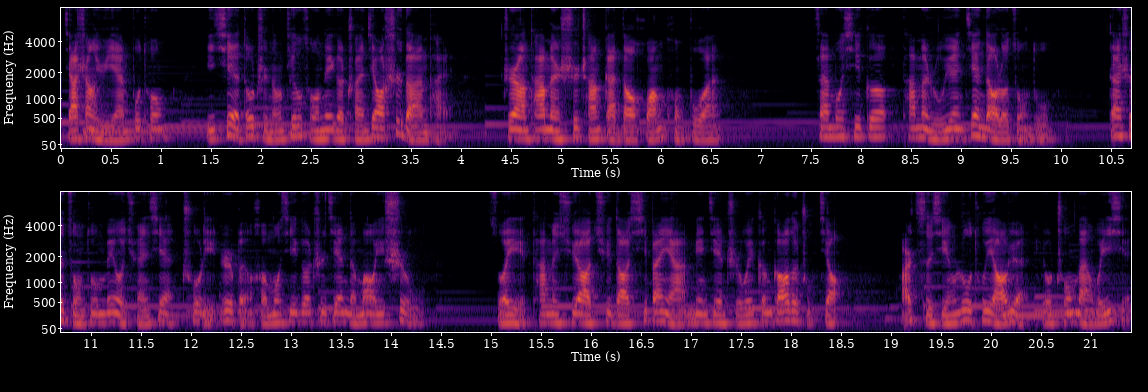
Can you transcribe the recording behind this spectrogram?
加上语言不通，一切都只能听从那个传教士的安排，这让他们时常感到惶恐不安。在墨西哥，他们如愿见到了总督，但是总督没有权限处理日本和墨西哥之间的贸易事务。所以他们需要去到西班牙面见职位更高的主教，而此行路途遥远又充满危险，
